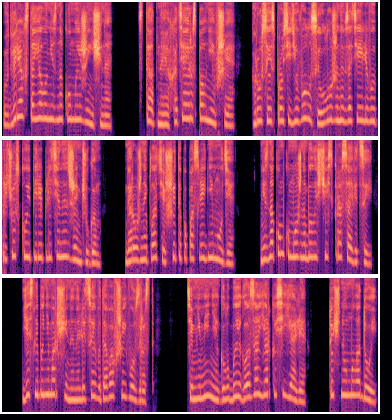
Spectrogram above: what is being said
В дверях стояла незнакомая женщина. Статная, хотя и располневшая. Русые с проседью волосы уложены в затейливую прическу и переплетены с жемчугом. Дорожное платье сшито по последней моде. Незнакомку можно было счесть красавицей, если бы не морщины на лице, выдававшие возраст. Тем не менее, голубые глаза ярко сияли, точно у молодой,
